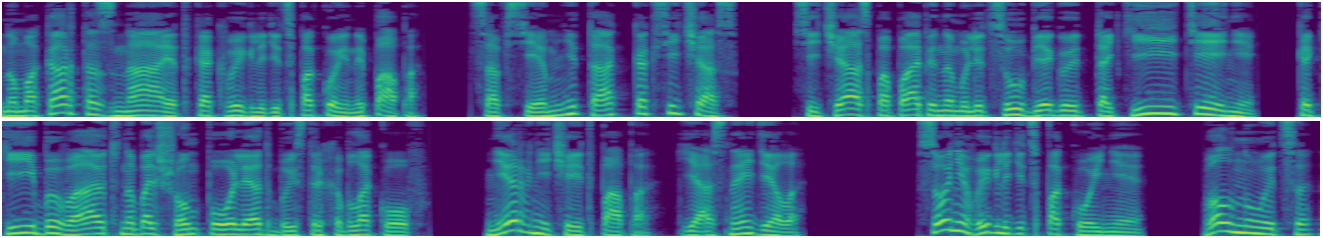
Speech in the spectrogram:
Но Макарта знает, как выглядит спокойный папа. Совсем не так, как сейчас. Сейчас по папиному лицу бегают такие тени, какие бывают на большом поле от быстрых облаков. Нервничает папа, ясное дело. Соня выглядит спокойнее, волнуется,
